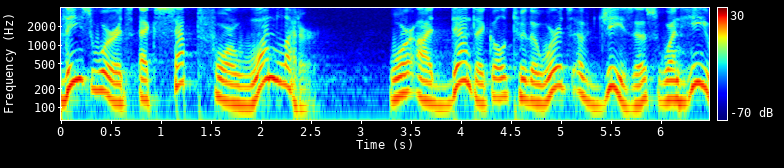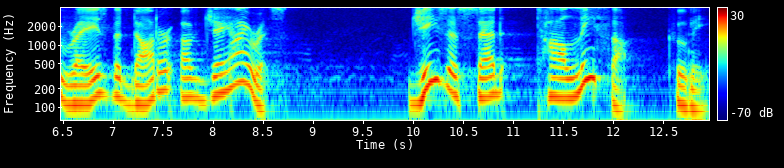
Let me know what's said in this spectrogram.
These words, except for one letter, were identical to the words of Jesus when he raised the daughter of Jairus. Jesus said, Talitha Kumi,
